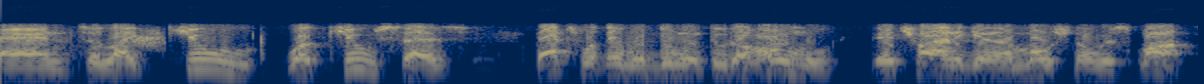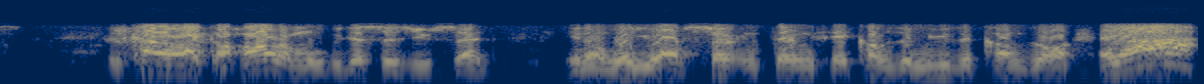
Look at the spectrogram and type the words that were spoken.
And to like Q, what Q says, that's what they were doing through the whole movie. They're trying to get an emotional response. It's kind of like a horror movie, just as you said. You know, where you have certain things, here comes the music comes on, and ah,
